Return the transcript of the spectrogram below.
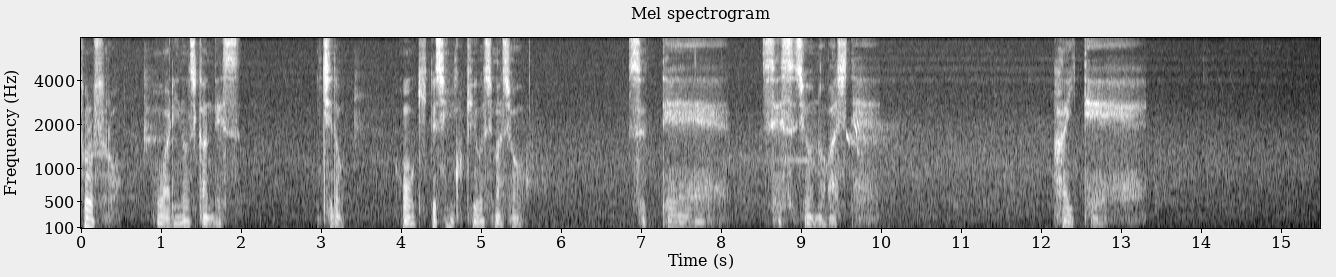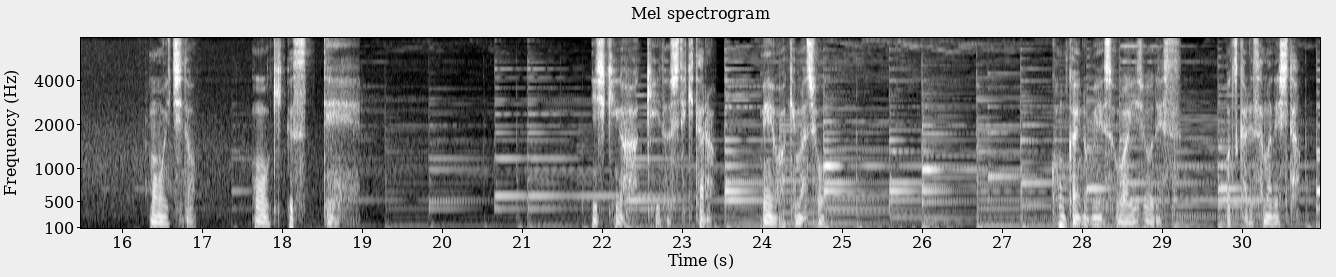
そろそろ終わりの時間です。一度大きく深呼吸をしましょう。吸って背筋を伸ばして吐いてもう一度大きく吸って意識がはっきりとしてきたら目を開けましょう。今回の瞑想は以上です。お疲れ様でした。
